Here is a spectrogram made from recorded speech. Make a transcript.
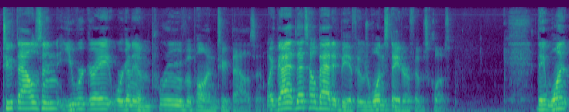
2000, you were great. We're going to improve upon 2000. Like that. That's how bad it'd be if it was one state or if it was close. They want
